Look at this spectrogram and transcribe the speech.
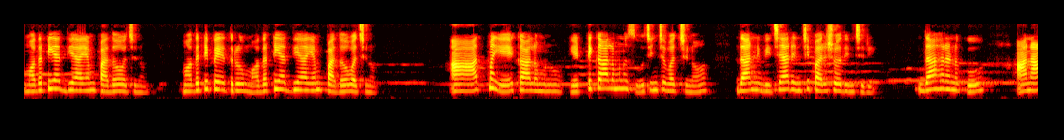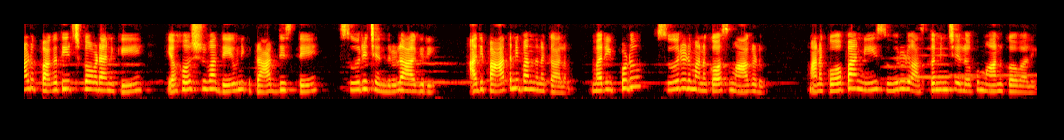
మొదటి అధ్యాయం పదో వచనం. మొదటి పేతురు మొదటి అధ్యాయం పదో వచనం. ఆ ఆత్మ ఏ కాలమును ఎట్టి కాలమును సూచించవచ్చునో దాన్ని విచారించి పరిశోధించిరి. ఉదాహరణకు ఆనాడు పగ తీర్చుకోవడానికి యహోశువ దేవునికి ప్రార్థిస్తే సూర్యచంద్రులు ఆగిరి. అది పాత నిబంధన కాలం. మరి ఇప్పుడు సూర్యుడు మన కోసం ఆగడు. మన కోపాన్ని సూర్యుడు అస్తమించేలోపు మానుకోవాలి.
